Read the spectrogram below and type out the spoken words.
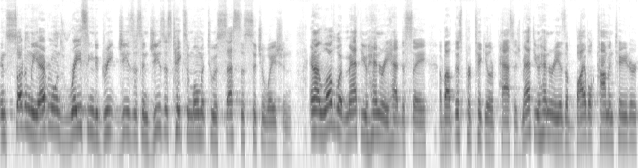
And suddenly, everyone's racing to greet Jesus, and Jesus takes a moment to assess this situation. And I love what Matthew Henry had to say about this particular passage. Matthew Henry is a Bible commentator.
